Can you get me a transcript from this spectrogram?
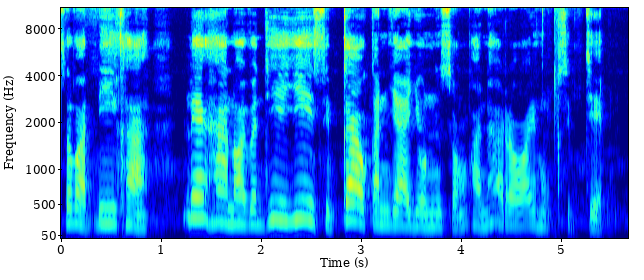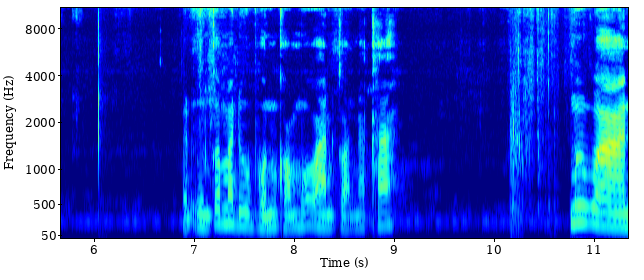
สวัสดีค่ะ เลขฮานอยวันที่ 29 กันยายน 2567 ก่อนอื่นก็มาดูผลของเมื่อวานก่อนนะคะ เมื่อวาน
